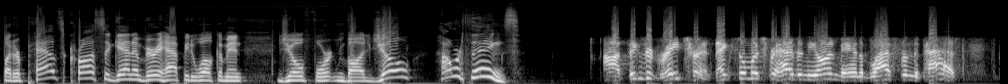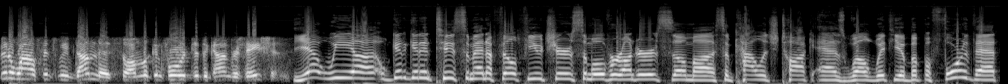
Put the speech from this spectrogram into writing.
But our paths cross again. I'm very happy to welcome in Joe Fortenbaugh. Joe, how are things? Uh, things are great, Trent. Thanks so much for having me on, man. A blast from the past. It's been a while since we've done this, so I'm looking forward to the conversation. Yeah, we uh, we're gonna get into some NFL futures, some over unders, some uh, some college talk as well with you. But before that,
